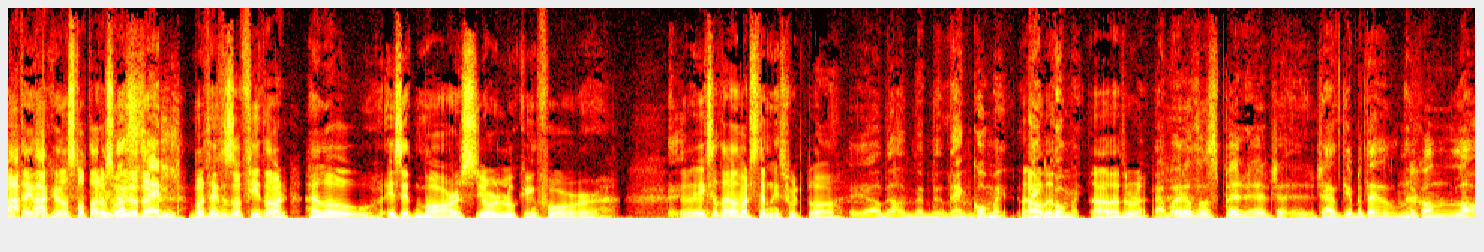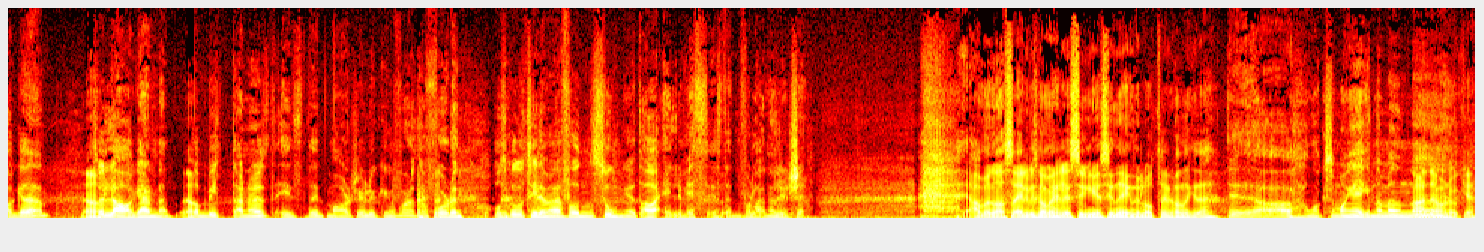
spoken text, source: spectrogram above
Ja, tenk deg, jeg kunne stått der og sunget dette. Bare tenk deg så fint det hadde vært. Hello, is it Mars you're looking for? Ikke sant, det hadde vært stemningsfullt og Ja, det- den, kommer. Den ja, det, kommer. ja, det tror det. Det er bare å spørre ChatGPT om du kan lage den. Ja. Så lager han den. Ja. Da bytter han ut it March you're looking for?' Så får du den. Og så skal du til og med få den sunget av Elvis istedenfor Lionel Richie. Ja, men altså, Elvis kan vel heller synge sine egne låter, kan han ikke det? Ja, han har ikke så mange egne, men Nei, det har han jo ikke.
